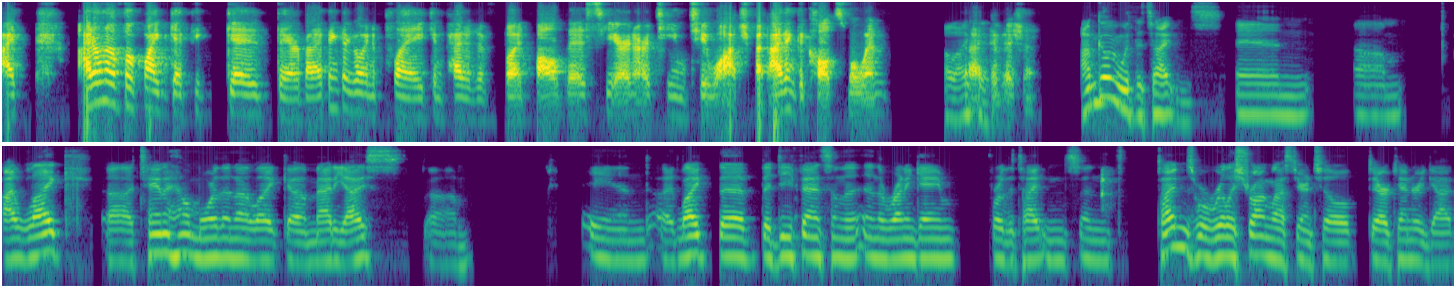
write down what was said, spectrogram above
I I don't know if they'll quite get to get there, but I think they're going to play competitive football this year and our team to watch. But I think the Colts will win I like that it. division. I'm going with the Titans, and um, I like uh, Tannehill more than I like uh, Matty Ice. Um, and I like the the defense and the and the running game for the Titans. And Titans were really strong last year until Derrick Henry got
